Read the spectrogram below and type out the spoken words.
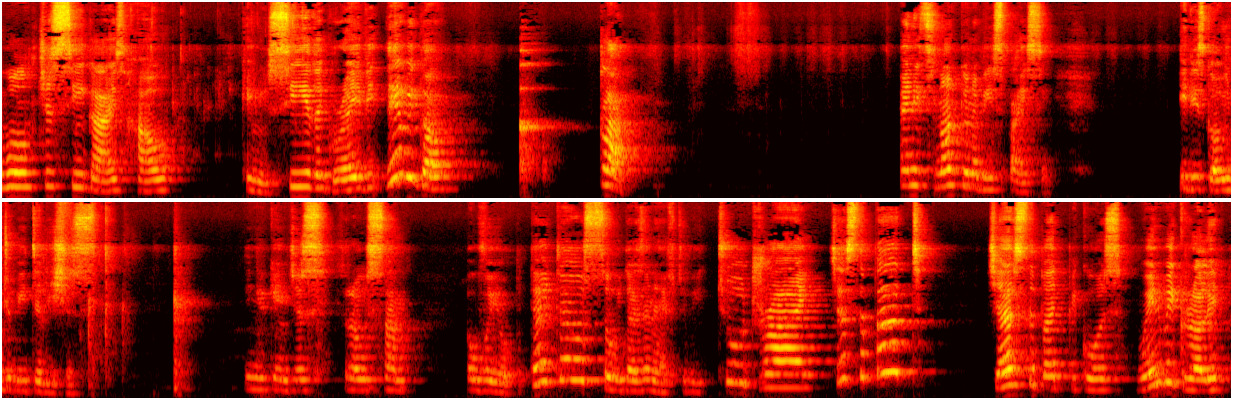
will just see, guys, how, can you see the gravy? There we go. And it's not going to be spicy. It is going to be delicious. Then you can just throw some over your potatoes so it doesn't have to be too dry. Just a bit. Just a bit because when we grill it,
